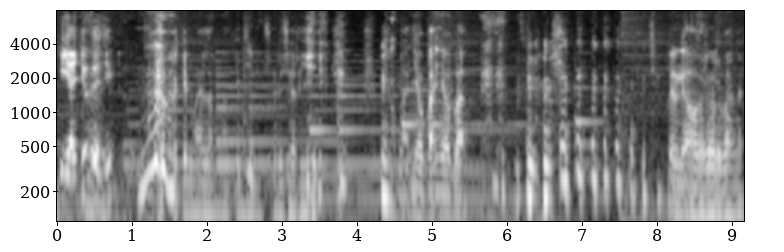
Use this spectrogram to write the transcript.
iya juga sih makin malam makin sini. Sorry sorry. Coba nyoba nyoba biar nggak horor banget.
